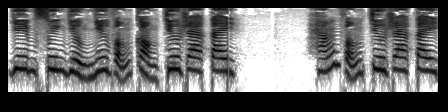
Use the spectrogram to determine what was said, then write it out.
Diêm Xuyên dường như vẫn còn chưa ra tay. Hắn vẫn chưa ra tay,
